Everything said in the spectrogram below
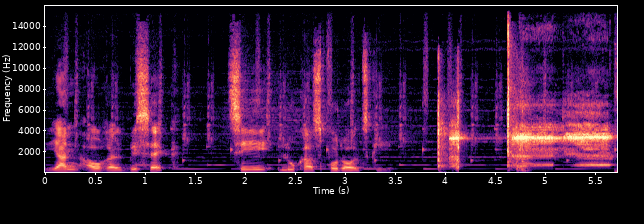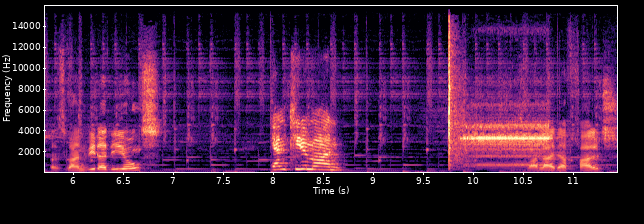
Jan Aurel Bissek, C. Lukas Podolski. Das waren wieder die Jungs. Jan Thielmann. Das war leider falsch.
